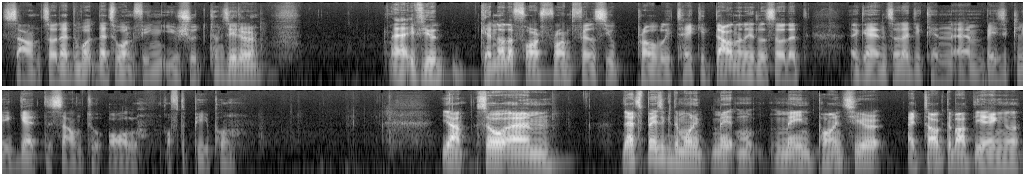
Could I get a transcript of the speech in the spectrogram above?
sound. So that that's one thing you should consider. Uh, if you cannot afford front fills, you probably take it down a little so that again so that you can um, basically get the sound to all of the people. Yeah, so um, that's basically the main, main points here. I talked about the angle.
